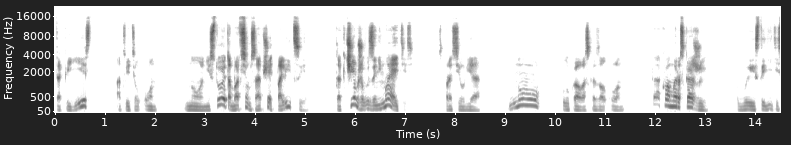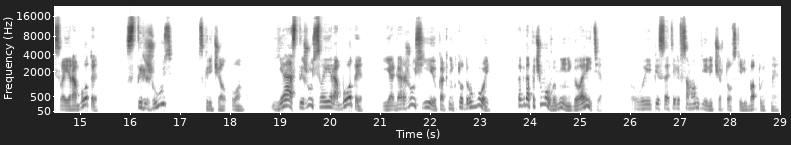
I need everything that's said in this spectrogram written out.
Так и есть, — ответил он. Но не стоит обо всем сообщать полиции. Так чем же вы занимаетесь? Спросил я. Ну, лукаво сказал он. Так вам и расскажи. Вы стыдитесь своей работы? Стыжусь? Вскричал он. Я стыжусь своей работы? Я горжусь ею, как никто другой. Тогда почему вы мне не говорите? Вы, писатели, в самом деле чертовски любопытные,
